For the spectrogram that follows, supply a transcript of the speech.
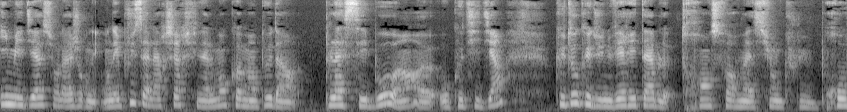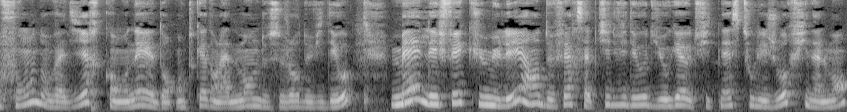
immédiat sur la journée. On est plus à la recherche finalement comme un peu d'un placebo hein, euh, au quotidien plutôt que d'une véritable transformation plus profonde, on va dire, quand on est en tout cas dans la demande de ce genre de vidéo. Mais l'effet cumulé hein, de faire sa petite vidéo de yoga ou de fitness tous les jours, finalement,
